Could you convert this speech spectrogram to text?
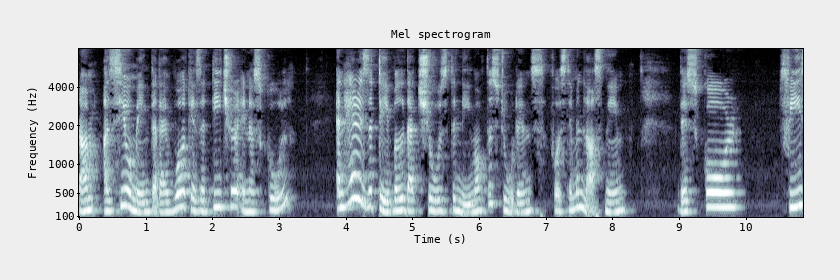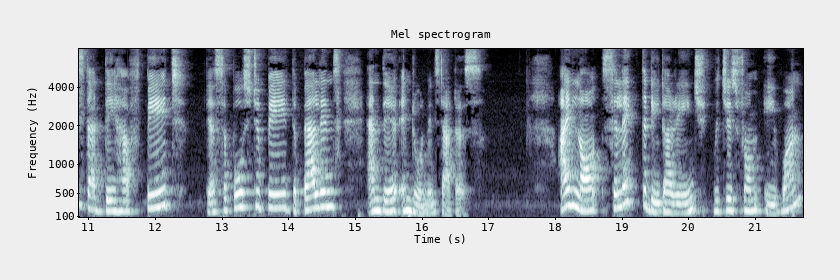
Now I'm assuming that I work as a teacher in a school and here is a table that shows the name of the students, first name and last name, their score, fees that they have paid, they are supposed to pay, the balance, and their enrollment status. I'll now select the data range, which is from A1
